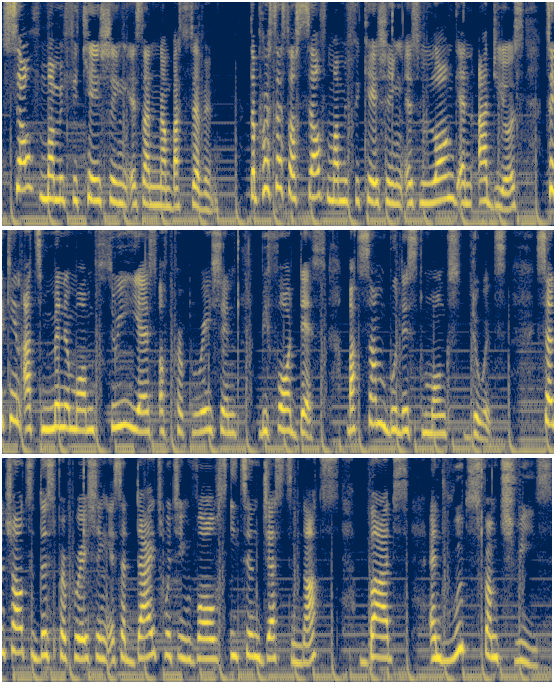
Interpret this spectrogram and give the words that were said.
Self mummification is at number 7. The process of self mummification is long and arduous, taking at minimum three years of preparation before death, but some Buddhist monks do it. Central to this preparation is a diet which involves eating just nuts, buds, and roots from trees.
